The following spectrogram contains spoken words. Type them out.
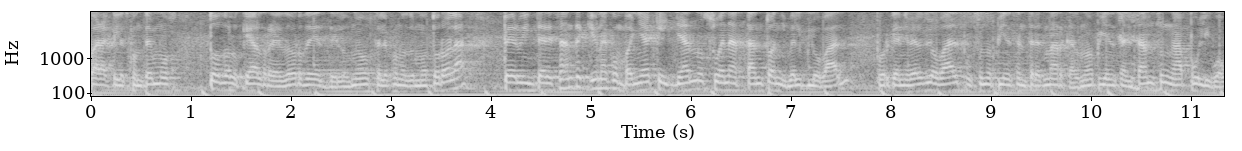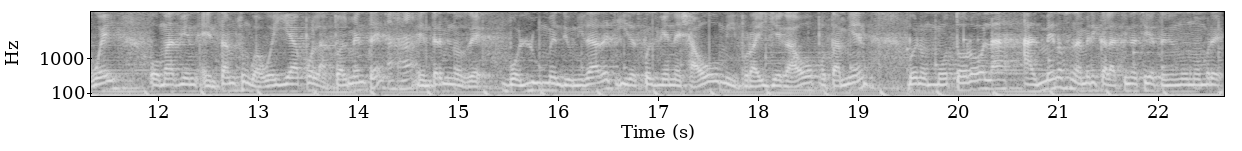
para que les contemos todo lo que hay alrededor de, de los nuevos teléfonos de Motorola. Pero interesante que una compañía que ya no suena tanto a nivel global, porque a nivel global pues uno piensa en tres marcas, ¿no? Piensa en Samsung, Apple y Huawei, o más bien en Samsung, Huawei y Apple actualmente, Ajá. en términos de volumen de unidades, y después viene Xiaomi, y por ahí llega Oppo también. Bueno, Motorola, al menos en América Latina, sigue teniendo un nombre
